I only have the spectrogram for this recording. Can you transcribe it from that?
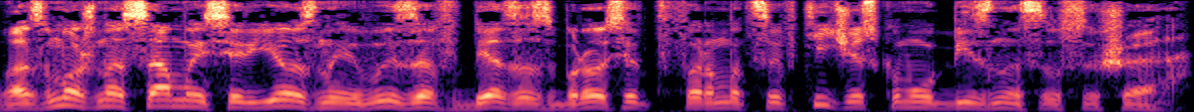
Возможно, самый серьезный вызов Безос бросит фармацевтическому бизнесу США.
